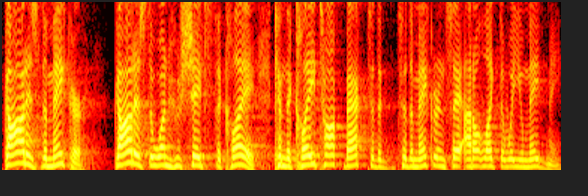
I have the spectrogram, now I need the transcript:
God is the maker. God is the one who shapes the clay. Can the clay talk back to the, to the maker and say, I don't like the way you made me?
